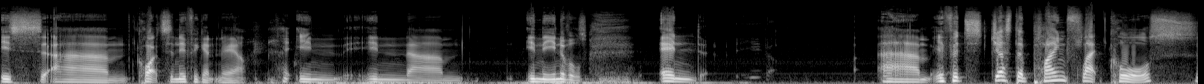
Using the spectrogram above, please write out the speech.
is um, quite significant now in in um, in the intervals, and um, if it's just a plain flat course,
